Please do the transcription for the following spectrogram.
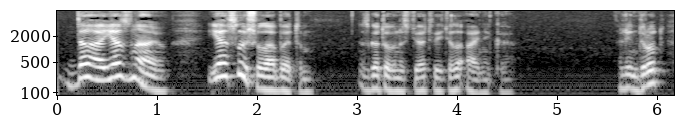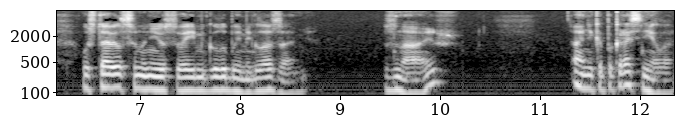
«Да, я знаю. Я слышала об этом», – с готовностью ответила Аника. Линдрот уставился на нее своими голубыми глазами. «Знаешь?» Аника покраснела.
